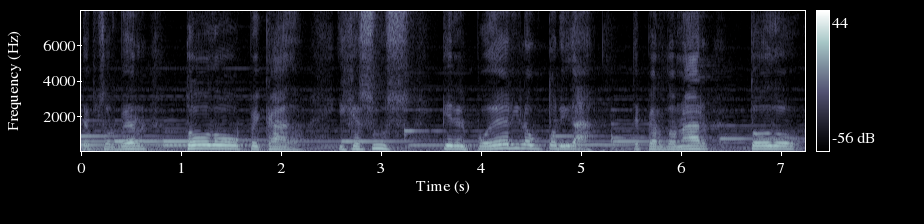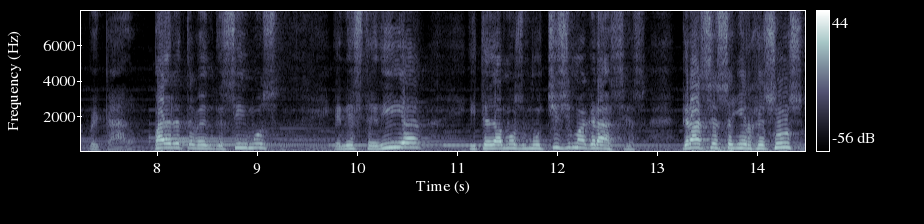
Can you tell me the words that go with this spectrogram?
de absorber todo pecado. Y Jesús tiene el poder y la autoridad de perdonar todo pecado. Padre, te bendecimos en este día y te damos muchísimas gracias. Gracias Señor Jesús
